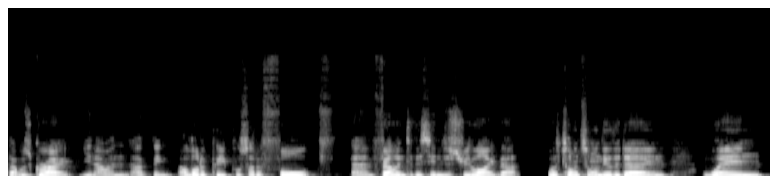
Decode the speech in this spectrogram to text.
that was great, you know. And I think a lot of people sort of fall um, fell into this industry like that. I was talking to someone the other day, and when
